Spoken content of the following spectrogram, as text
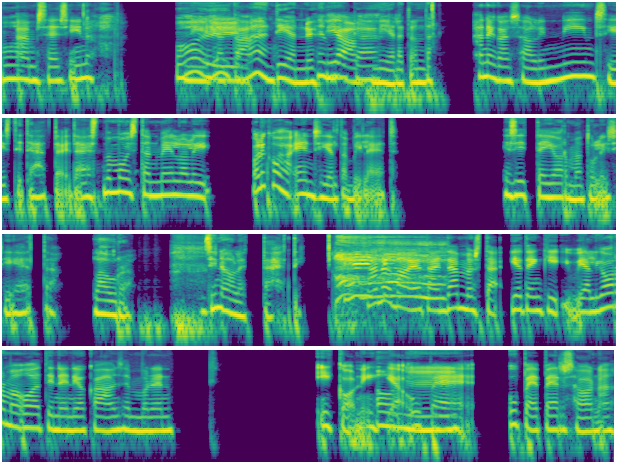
Wow. MC siinä. Oi. Niin, Tota, mä en tiennyt. En Joo. Mieletöntä. Hänen kanssaan oli niin siisti tehdä töitä. Ja sitten mä muistan, meillä oli, olikohan ensi bileet. Ja sitten Jorma tuli siihen, että Laura, sinä olet tähti. Sanomaan jotain tämmöistä, jotenkin vielä Jorma Uotinen, joka on semmoinen ikoni On. ja upea, upea persona,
